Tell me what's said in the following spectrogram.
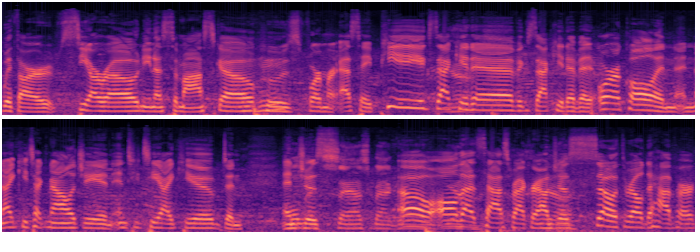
with our CRO, Nina Simosko, mm-hmm. who's former SAP executive, yeah. executive at Oracle and, and, Nike Technology and NTT iCubed and, and all just SaaS background. Oh, all yeah. that SaaS background. Just so thrilled to have her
